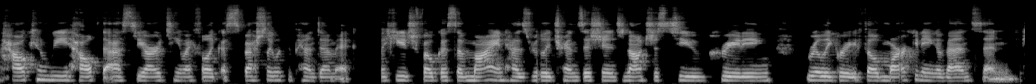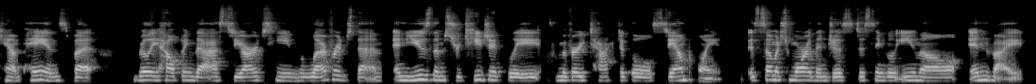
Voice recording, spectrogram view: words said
How can we help the SDR team? I feel like, especially with the pandemic, a huge focus of mine has really transitioned not just to creating really great field marketing events and campaigns, but really helping the SDR team leverage them and use them strategically from a very tactical standpoint. It's so much more than just a single email invite.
